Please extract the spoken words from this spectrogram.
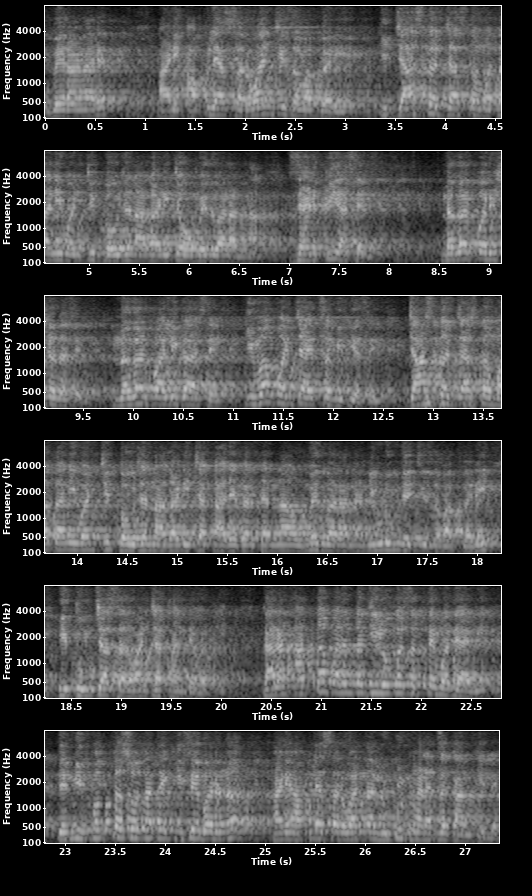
उभे राहणार आहेत. आणि आपल्या सर्वांची जबाबदारी आहे की जास्तीत जास्त मतांनी वंचित बहुजन आघाडीच्या उमेदवारांना झेडपी असेल नगर परिषद असेल नगरपालिका असेल किंवा पंचायत समिती असेल जास्तीत जास्त मतांनी वंचित बहुजन आघाडीच्या कार्यकर्त्यांना उमेदवारांना निवडून द्यायची जबाबदारी ही तुमच्या सर्वांच्या खांद्यावरती कारण आतापर्यंत जी लोक सत्तेमध्ये आली त्यांनी फक्त स्वतःचे खिसे भरणं आणि आपल्या सर्वांना लुटून खाण्याचं काम केलंय.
